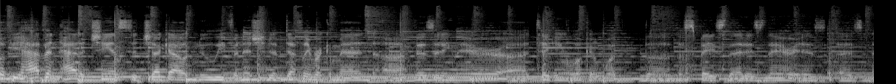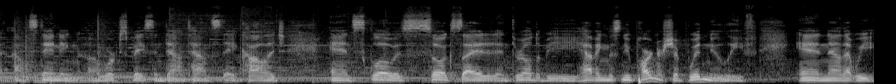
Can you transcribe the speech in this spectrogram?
So if you haven't had a chance to check out New Leaf Initiative, definitely recommend uh, visiting there, uh, taking a look at what the, the space that is there is as an outstanding uh, workspace in downtown State College. And Schlow is so excited and thrilled to be having this new partnership with New Leaf. And now that we,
